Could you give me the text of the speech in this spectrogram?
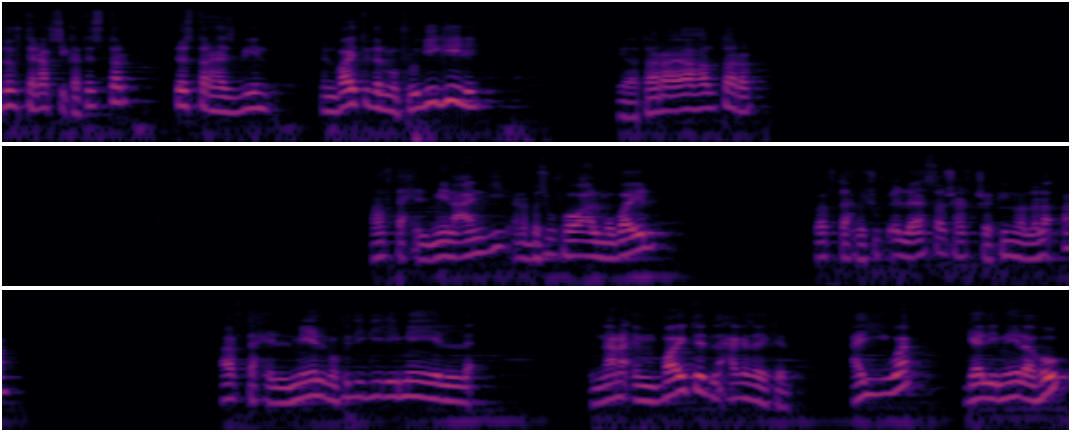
ضفت نفسي ك tester tester has been invited المفروض يجي لي. يا ترى يا هل ترى. هفتح ال mail عندي. أنا بشوف هو على الموبايل. بفتح بشوف إيه اللي هيحصل. مش عارف شايفين ولا لأ. هفتح ال mail. المفروض يجي لي mail. إن أنا invited لحاجة زي كده. أيوه جالي mail أهو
